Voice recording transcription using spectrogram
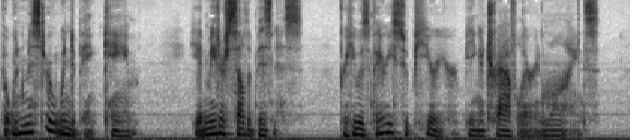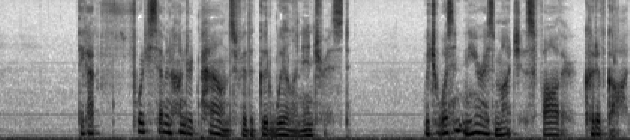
But when Mr. Windibank came, he had made her sell the business for he was very superior, being a traveler in wines. They got 4,700 pounds for the goodwill and interest, which wasn't near as much as father could have got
